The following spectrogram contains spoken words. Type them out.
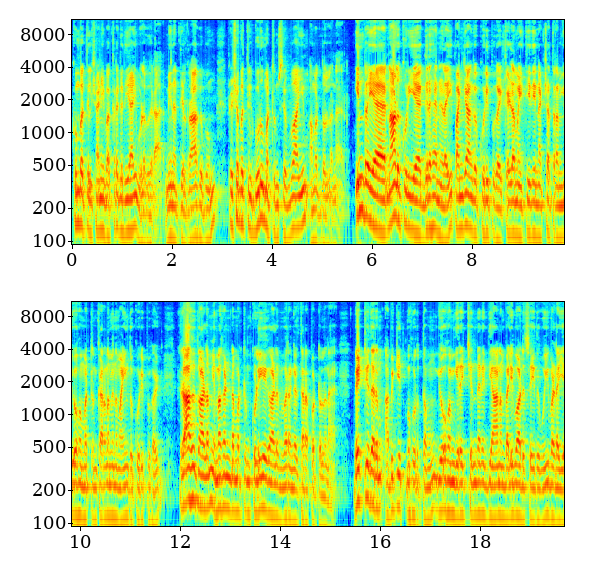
கும்பத்தில் சனி வக்ரகதியாய் உழவுகிறார். மீனத்தில் ராகுவும் ரிஷபத்தில் குரு மற்றும் செவ்வாயும் அமர்ந்துள்ளனர். இன்றைய நாளுக்குரிய கிரக நிலை பஞ்சாங்க குறிப்புகள் கிழமை தீதி நட்சத்திரம் யோகம் மற்றும் கரணம் எனும் ஐந்து குறிப்புகள் ராகு காலம் யமகண்டம் மற்றும் குளிகை கால விவரங்கள் தரப்பட்டுள்ளன. வெற்றி தரும் அபிஜித் முகூர்த்தமும் யோகம் இறை சிந்தனை தியானம் வழிபாடு செய்து உய்வடைய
